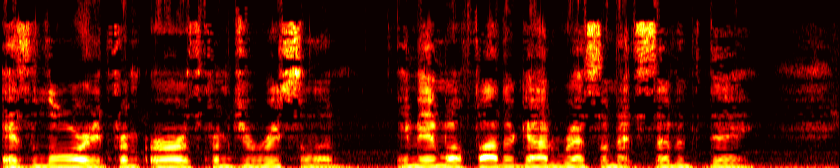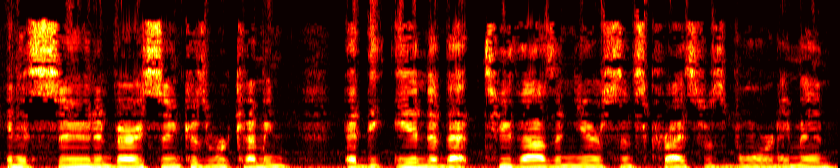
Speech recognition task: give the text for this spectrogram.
as Lord from earth, from Jerusalem. Amen. While Father God rests on that seventh day. And it's soon and very soon because we're coming at the end of that 2,000 years since Christ was born. Amen.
